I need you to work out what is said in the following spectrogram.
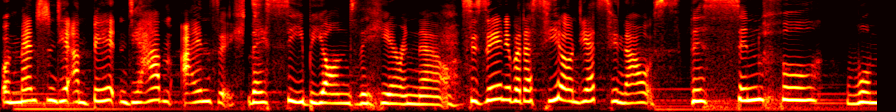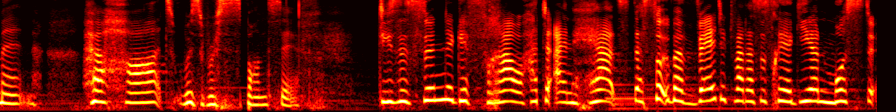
Und Menschen, die anbeten, die haben Einsicht. They see beyond the here and now. Sie sehen über das Hier und Jetzt hinaus. This sinful woman, her heart was responsive. Diese sündige Frau hatte ein Herz, das so überwältigt war, dass es reagieren musste.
